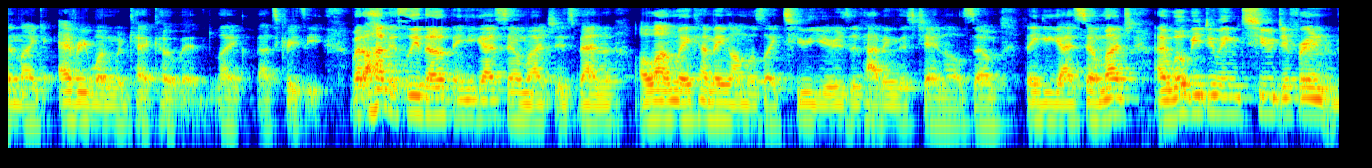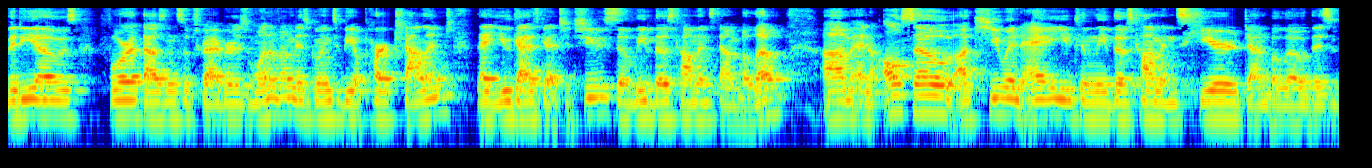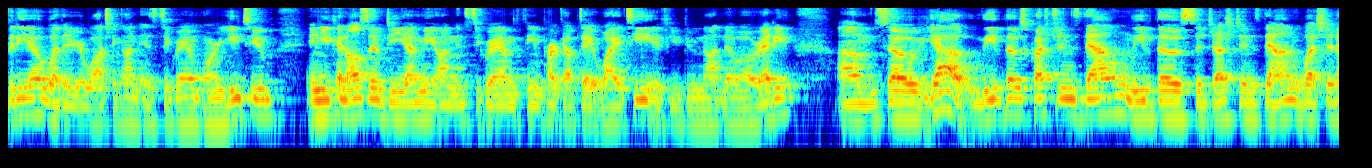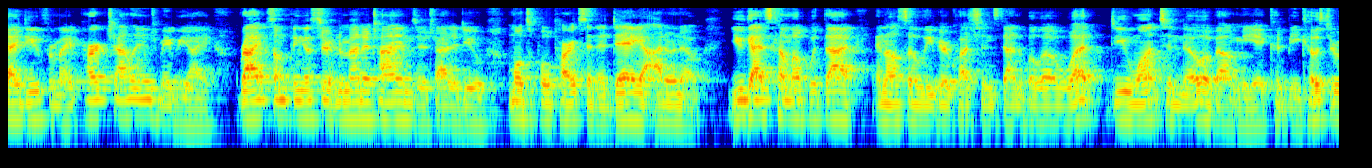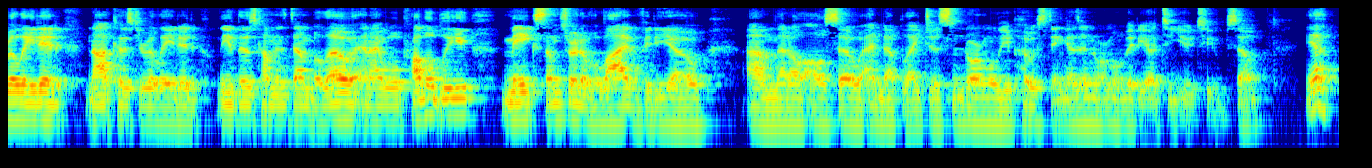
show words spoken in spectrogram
then like everyone would get COVID. Like that's crazy. But honestly though, thank you guys so much. It's been a long way coming, almost like two years of having this channel. So thank you guys so much. I will be doing two different videos for a thousand subscribers. One of them is going to be a park challenge that you guys get to choose. So leave those comments down below. Um, and also a Q&A, you can leave those comments here down below this video, whether you're watching on Instagram or YouTube. And you can also DM me on Instagram, Theme Park Update YT, if you do not know already. Um, so yeah, leave those questions down, leave those suggestions down. What should I do for my park challenge? Maybe I ride something a certain amount of times or try to do multiple parks in a day. I don't know. You guys come up with that and also leave your questions down below. What do you want to know about me? It could be coaster related, not coaster related. Leave those comments down below and I will probably make some sort of live video um, that I'll also end up like just normally posting as a normal video to YouTube. So yeah,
